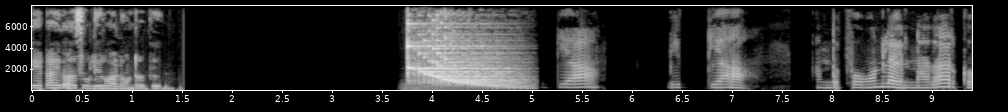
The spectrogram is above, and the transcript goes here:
கேட்டா ஏதாவது சொல்லிடுவாளோன்னு இருக்கு. வித்யா அந்த ஃபோன்ல என்னதான் இருக்கோ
